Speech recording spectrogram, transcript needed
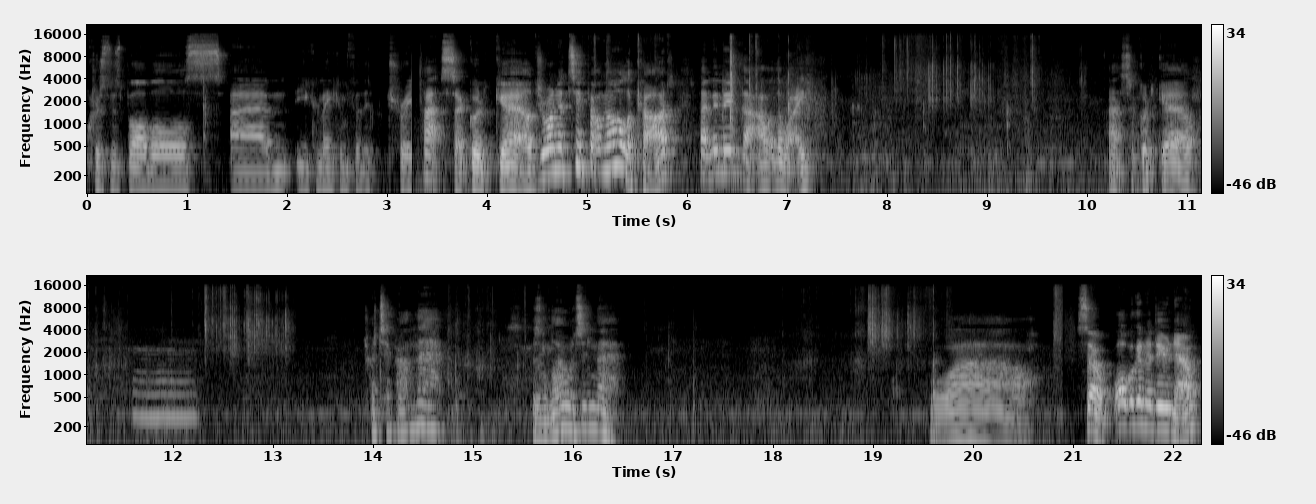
Christmas baubles, um, you can make them for the tree. That's a good girl. Do you want to tip it on the card? Let me move that out of the way. That's a good girl. Uh, Try to tip it on there. There's loads in there. Wow. So what we're going to do now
